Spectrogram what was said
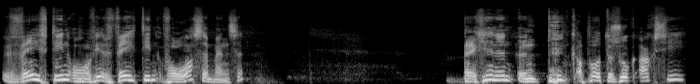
15, ongeveer 15 volwassen mensen beginnen een tuinkapotterzoekactie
